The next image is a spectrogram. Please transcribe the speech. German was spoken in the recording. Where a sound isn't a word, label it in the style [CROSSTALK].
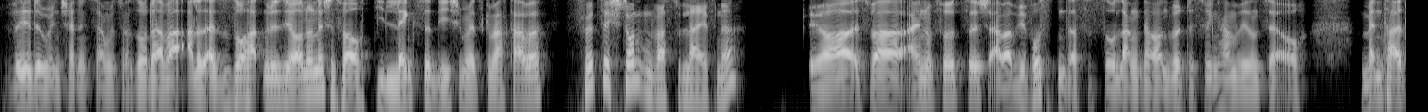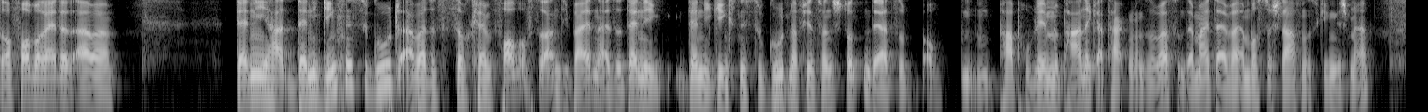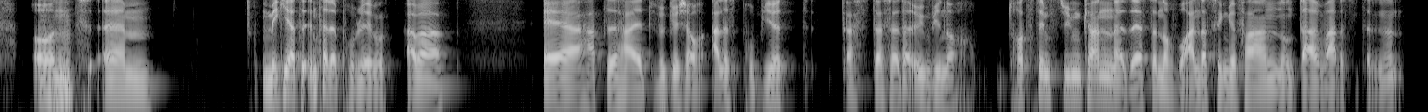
wilde Win Challenge, sagen wir es mal so. Da war alles, also so hatten wir sie auch noch nicht. Es war auch die längste, die ich immer jetzt gemacht habe. 40 Stunden warst du live, ne? Ja, es war 41, aber wir wussten, dass es so lang dauern wird. Deswegen haben wir uns ja auch mental darauf vorbereitet. Aber Danny hat, Danny ging's nicht so gut, aber das ist auch kein Vorwurf so an die beiden. Also Danny, Danny ging's nicht so gut nach 24 Stunden. Der hat so auch ein paar Probleme, Panikattacken und sowas. Und er meinte einfach, er musste schlafen, es ging nicht mehr. Und mhm. ähm, Mickey hatte Internetprobleme, aber er hatte halt wirklich auch alles probiert, dass, dass er da irgendwie noch trotzdem streamen kann. Also er ist dann noch woanders hingefahren und da war das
